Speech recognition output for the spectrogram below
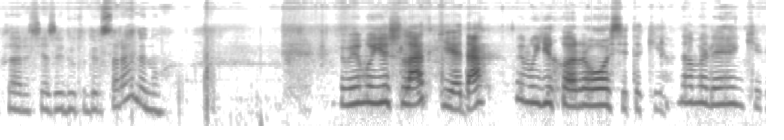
Так, зараз я зайду туди всередину. Ви мої сладкі, да? Ви мої хороші такі, да, маленькі.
